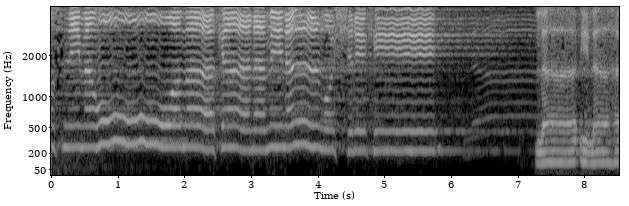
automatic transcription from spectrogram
مسلما وما كان من المشركين. لا إله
